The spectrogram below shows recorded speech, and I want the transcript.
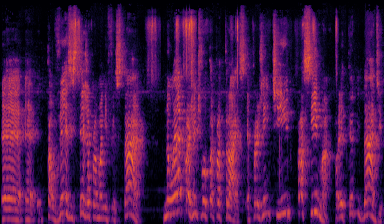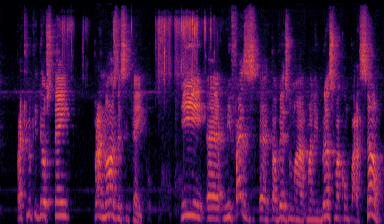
é, é, talvez esteja para manifestar, não é para a gente voltar para trás, é para a gente ir para cima, para a eternidade, para aquilo que Deus tem para nós nesse tempo. E é, me faz é, talvez uma, uma lembrança, uma comparação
